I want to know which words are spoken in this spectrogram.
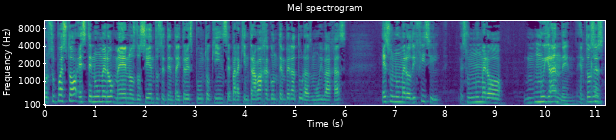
por supuesto, este número, menos 273.15, para quien trabaja con temperaturas muy bajas, es un número difícil, es un número muy grande. Entonces,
